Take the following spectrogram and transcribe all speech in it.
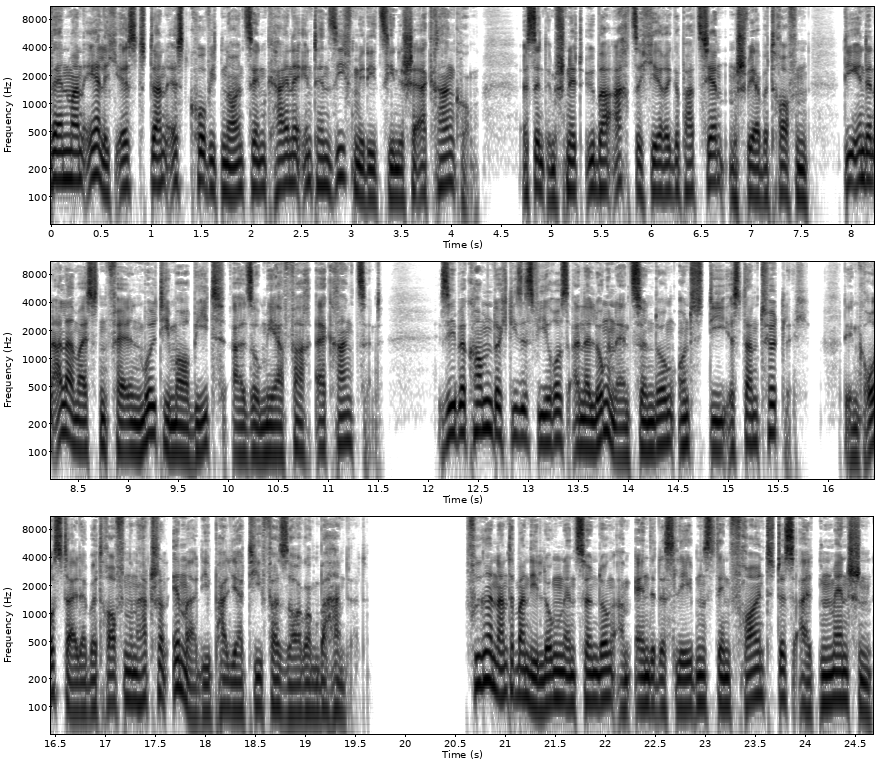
wenn man ehrlich ist, dann ist Covid-19 keine intensivmedizinische Erkrankung. Es sind im Schnitt über 80-jährige Patienten schwer betroffen, die in den allermeisten Fällen multimorbid, also mehrfach erkrankt sind. Sie bekommen durch dieses Virus eine Lungenentzündung und die ist dann tödlich. Den Großteil der Betroffenen hat schon immer die Palliativversorgung behandelt. Früher nannte man die Lungenentzündung am Ende des Lebens den Freund des alten Menschen,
